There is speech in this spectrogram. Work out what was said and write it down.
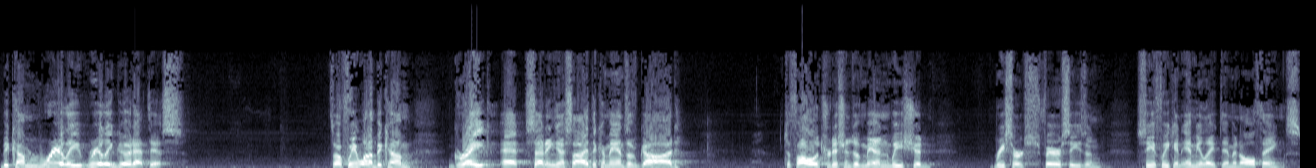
become really, really good at this. So if we want to become great at setting aside the commands of God to follow the traditions of men, we should research Pharisees and see if we can emulate them in all things.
